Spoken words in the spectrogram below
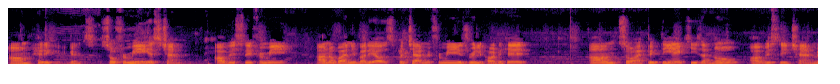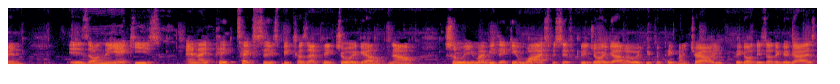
um, hitting against. So for me, it's Chapman. Obviously, for me, I don't know about anybody else, but Chapman for me is really hard to hit. Um, so I picked the Yankees. I know, obviously, Chapman is on the Yankees. And I picked Texas because I picked Joey Gallo. Now, some of you might be thinking, why specifically Joey Gallo? You could pick Mike Trout. You could pick all these other good guys.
